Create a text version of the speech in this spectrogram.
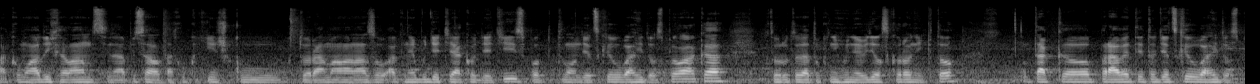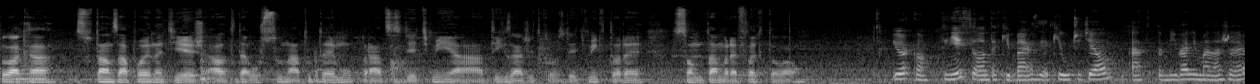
ako mladý chalan si napísal takú knižku, ktorá mala názov Ak nebudete ako deti s podtitulom Detské úvahy dospeláka, ktorú teda tú knihu nevidel skoro nikto tak e, práve tieto detské úvahy dospeláka mm. sú tam zapojené tiež, ale teda už sú na tú tému práce s deťmi a tých zážitkov s deťmi, ktoré som tam reflektoval. Jurko, ty nie si len taký barziaký učiteľ a teda bývalý manažer,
